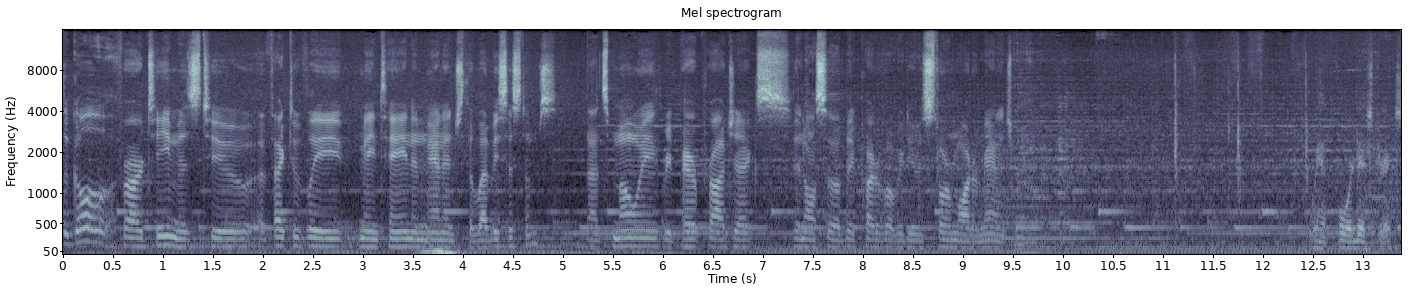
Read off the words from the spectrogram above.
The goal for our team is to effectively maintain and manage the levee systems. That's mowing, repair projects, and also a big part of what we do is stormwater management. We have four districts,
